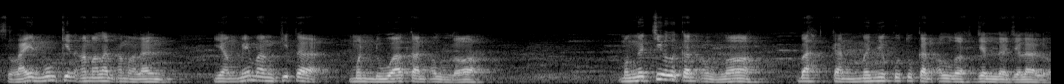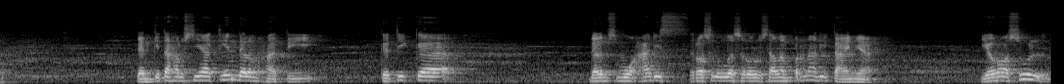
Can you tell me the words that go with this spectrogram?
Selain mungkin amalan-amalan yang memang kita menduakan Allah, mengecilkan Allah, bahkan menyekutukan Allah Jalla Jalaluh. Dan kita harus yakin dalam hati ketika dalam sebuah hadis Rasulullah SAW pernah ditanya, Ya Rasul,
